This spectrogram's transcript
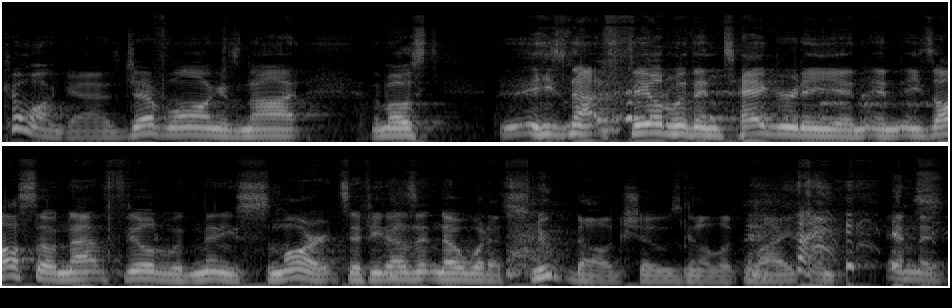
come on, guys. Jeff Long is not the most. He's not filled with integrity, and, and he's also not filled with many smarts if he doesn't know what a Snoop Dogg show is going to look like and, and the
